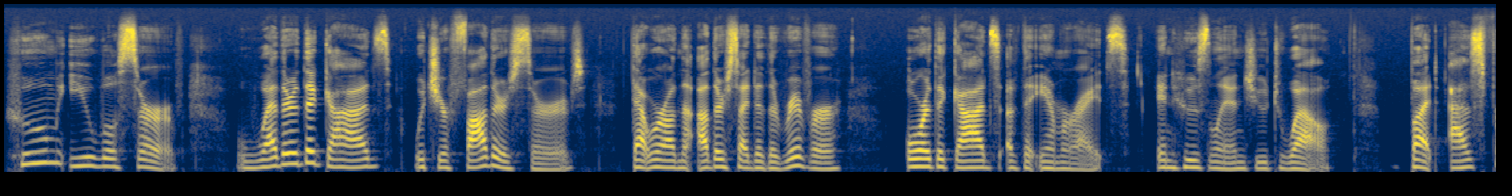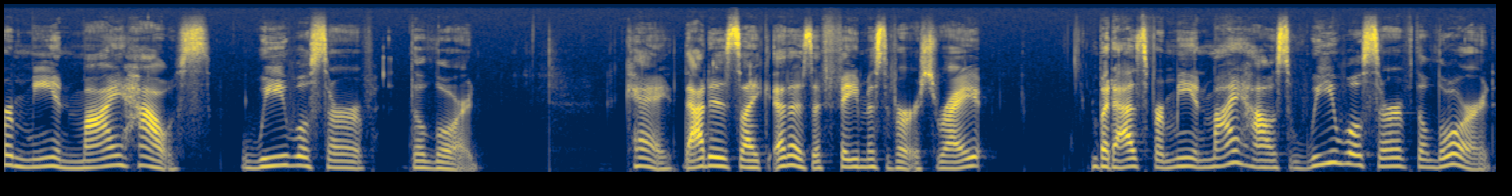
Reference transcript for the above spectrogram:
whom you will serve, whether the gods which your fathers served that were on the other side of the river, or the gods of the Amorites in whose land you dwell. But as for me and my house, we will serve the Lord. Okay, that is like, that is a famous verse, right? But as for me and my house, we will serve the Lord.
